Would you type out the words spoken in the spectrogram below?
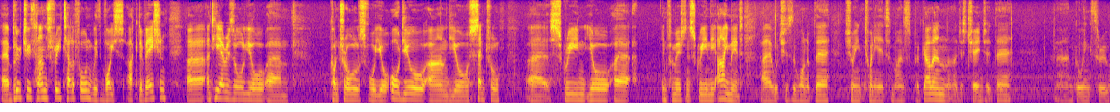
Uh, Bluetooth hands-free telephone with voice activation, uh, and here is all your um, controls for your audio and your central uh, screen, your information screen, the iMid, uh, which is the one up there showing 28 miles per gallon. I just change it there and going through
